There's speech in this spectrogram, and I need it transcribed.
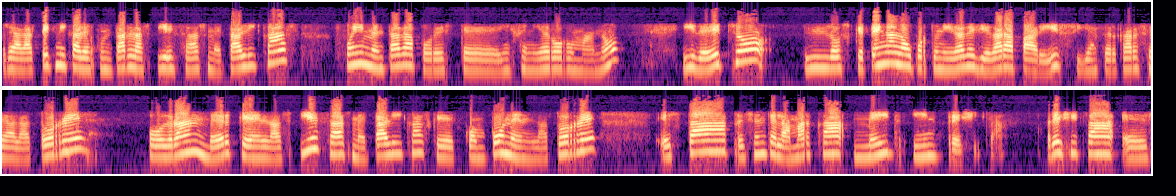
O sea, la técnica de juntar las piezas metálicas fue inventada por este ingeniero rumano y de hecho los que tengan la oportunidad de llegar a París y acercarse a la torre podrán ver que en las piezas metálicas que componen la torre está presente la marca Made in Preshica. Preshica es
